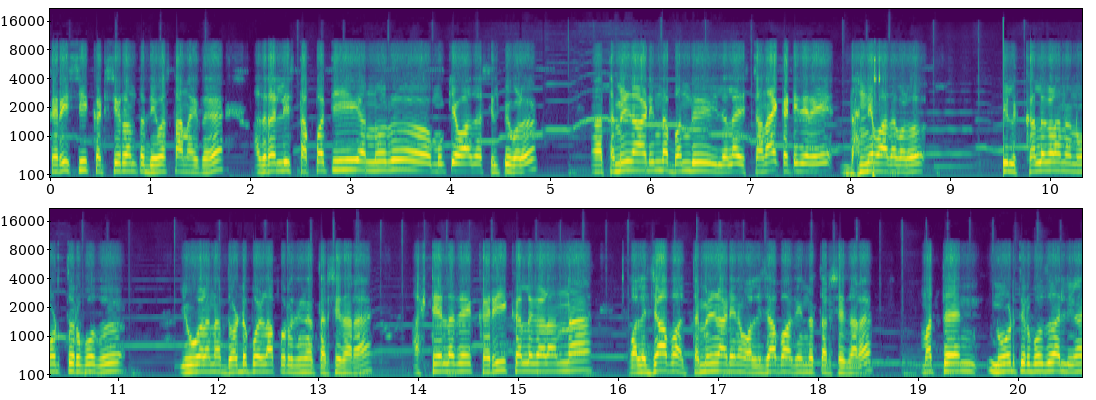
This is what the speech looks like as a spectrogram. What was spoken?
ಕರೆಸಿ ಕಟ್ಟಿಸಿರುವಂತ ದೇವಸ್ಥಾನ ಇದೆ. ಅದರಲ್ಲಿ ಸ್ಥಪತಿ ಅನ್ನೋರು ಮುಖ್ಯವಾದ ಶಿಲ್ಪಿಗಳು. ತಮಿಳುನಾಡಿಂದ ಬಂದು ಇಲ್ಲೆಲ್ಲ ಚೆನ್ನಾಗಿ ಕಟ್ಟಿದ್ದಾರೆ. ಧನ್ಯವಾದಗಳು. ಇಲ್ಲಿ ಕಲ್ಲುಗಳನ್ನ ನೋಡ್ತಿರ್ಬೋದು. ಇವುಗಳನ್ನ ದೊಡ್ಡಬಳ್ಳಾಪುರದಿಂದ ತರಿಸಿದ್ದಾರೆ ಅಷ್ಟೇ ಅಲ್ಲದೆ ಕರಿ ಕಲ್ಲುಗಳನ್ನ ವಲಜಾಬಾದ್, ತಮಿಳ್ನಾಡಿನ ವಲಜಾಬಾದಿಂದ ತರಿಸಿದ್ದಾರೆ ಮತ್ತೆ ನೋಡ್ತಿರ್ಬೋದು ಅಲ್ಲಿನ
